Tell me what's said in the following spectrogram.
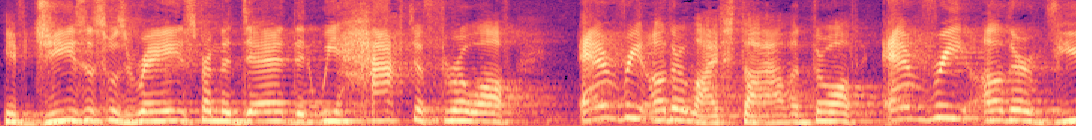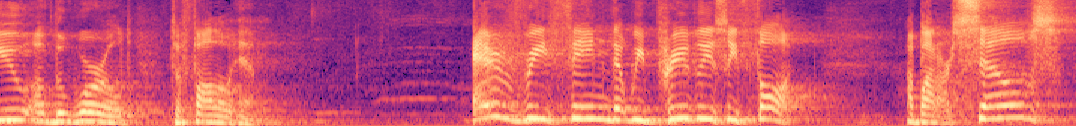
If Jesus was raised from the dead, then we have to throw off every other lifestyle and throw off every other view of the world to follow him. Everything that we previously thought about ourselves,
